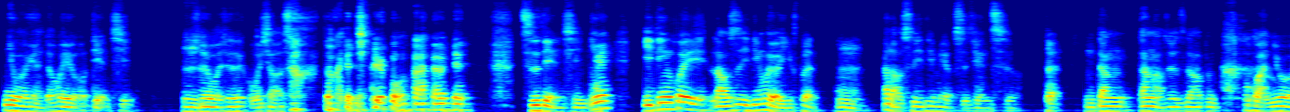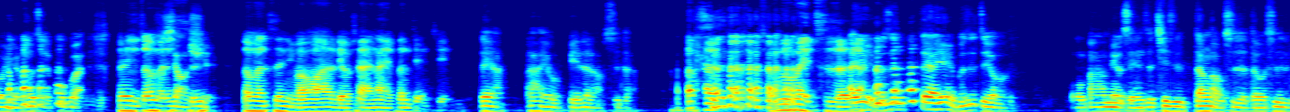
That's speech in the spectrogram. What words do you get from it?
幼儿园都会有点心，嗯。所以我就是我小的时候都可以去我妈那边吃点心，因为一定会老师一定会有一份，嗯，那老师一定没有时间吃嘛。对，你当当老师就知道，不不管幼儿园或者不管 所以你专门吃小学，专门吃你妈妈留下来那一份点心，对呀、啊，那还有别的老师的，全部都被吃因为也不是对啊，因为也不是只有我妈没有时间吃，其实当老师的都是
